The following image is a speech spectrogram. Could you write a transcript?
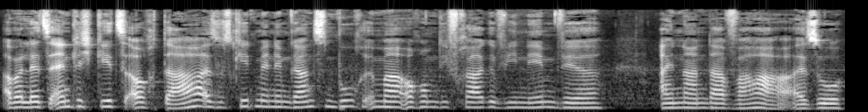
aber letztendlich geht's auch da. Also es geht mir in dem ganzen Buch immer auch um die Frage, wie nehmen wir einander wahr? Also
